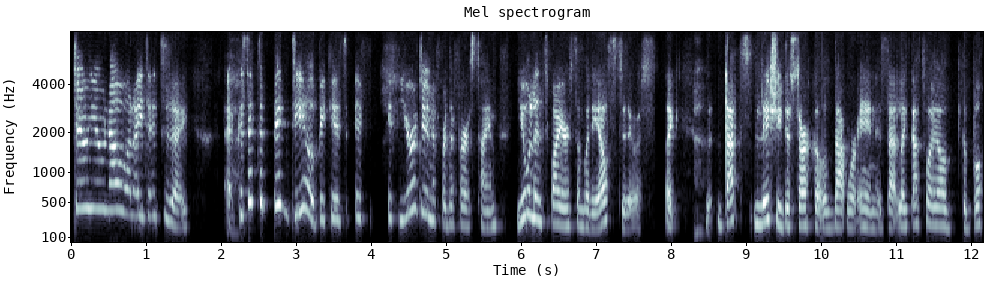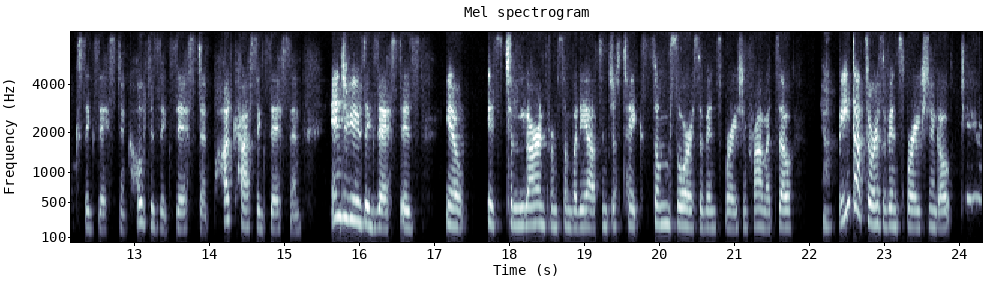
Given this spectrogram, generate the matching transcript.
Do you know what I did today? Because uh, it's a big deal. Because if if you're doing it for the first time, you will inspire somebody else to do it. Like that's literally the circle that we're in. Is that like that's why all the books exist and coaches exist and podcasts exist and interviews exist. Is you know is to learn from somebody else and just take some source of inspiration from it. So yeah. be that source of inspiration and go, do you know what I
